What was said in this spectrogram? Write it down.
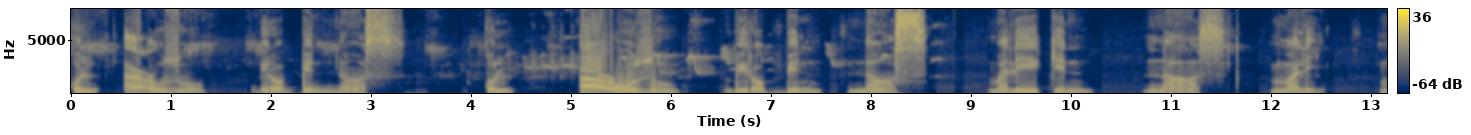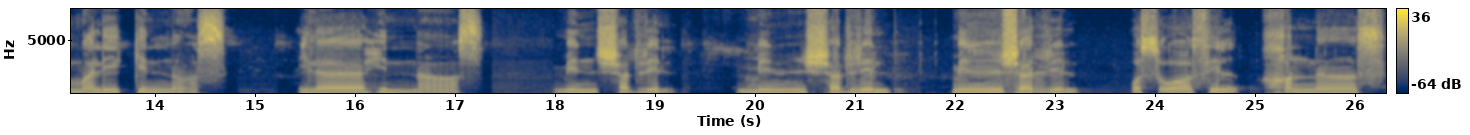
قل أعوذ برب الناس قل أعوذ برب الناس ملك الناس ملي ملك الناس إله الناس من شر من شر من شر الوسواس الخناس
